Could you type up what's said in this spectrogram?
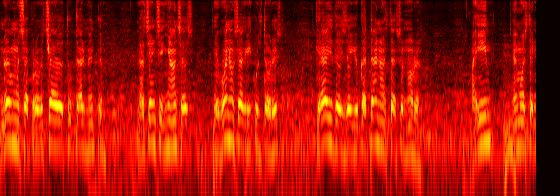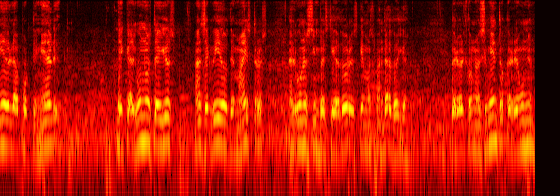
no hemos aprovechado totalmente las enseñanzas de buenos agricultores que hay desde Yucatán hasta Sonora. Ahí hemos tenido la oportunidad de, que algunos de ellos han servido de maestros, algunos investigadores que hemos mandado allá. Pero el conocimiento que reúnen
